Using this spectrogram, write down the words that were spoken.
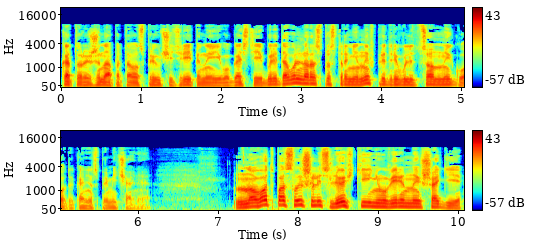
которой жена пыталась приучить Репина и его гостей, были довольно распространены в предреволюционные годы. Конец примечания. Но вот послышались легкие неуверенные шаги.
